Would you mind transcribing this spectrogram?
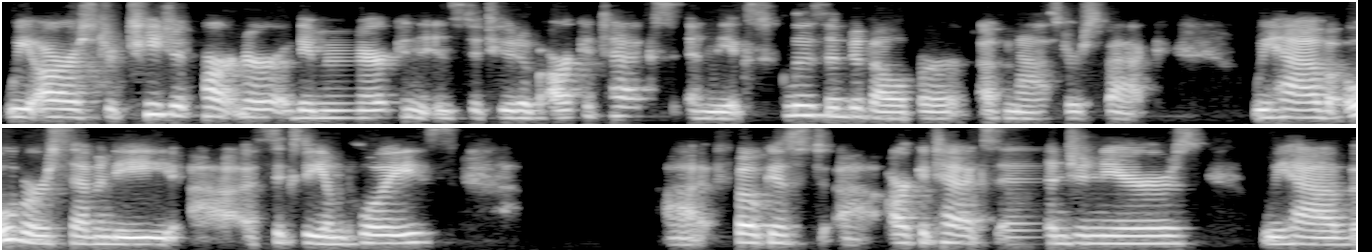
We are a strategic partner of the American Institute of Architects and the exclusive developer of MasterSpec. We have over 70, uh, 60 employees, uh, focused uh, architects, engineers. We have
